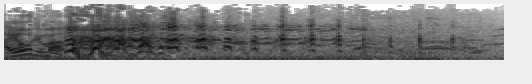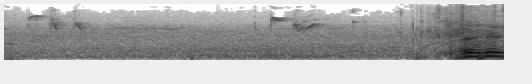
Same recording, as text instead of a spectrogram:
哎呦我的妈！念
